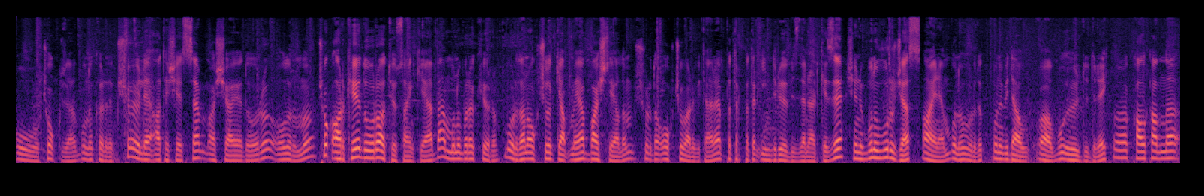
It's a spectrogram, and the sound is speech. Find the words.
Oo çok güzel. Bunu kırdık. Şöyle ateş etsem aşağıya doğru olur mu? Çok arkaya doğru atıyor sanki ya. Ben bunu bırakıyorum. Buradan okçuluk yapmaya başlayalım. Şurada okçu var bir tane. Pıtır pıtır indiriyor bizden herkesi. Şimdi bunu vuracağız. Aynen bunu vurduk. Bunu bir daha Aa, bu öldü direkt. Aa, kalkanla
